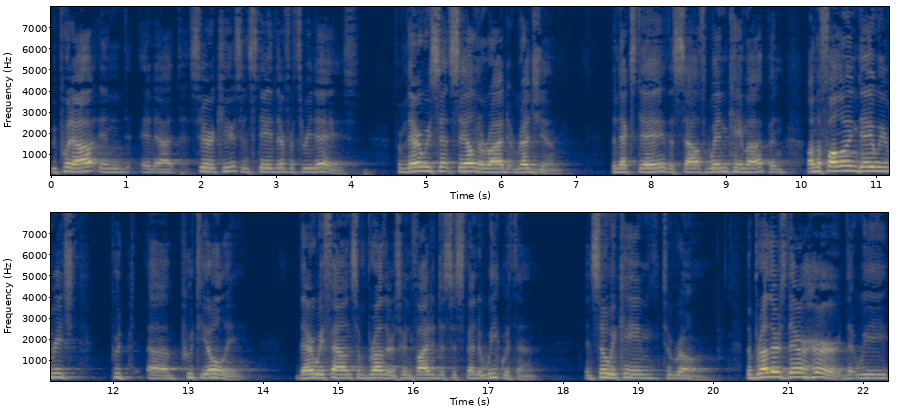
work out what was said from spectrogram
We put out in, in at Syracuse and stayed there for three days. From there, we set sail and arrived at Rhegium. The next day, the south wind came up, and on the following day, we reached Put, uh, Puteoli. There, we found some brothers who invited us to spend a week with them. And so we came to Rome. The brothers there heard that we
